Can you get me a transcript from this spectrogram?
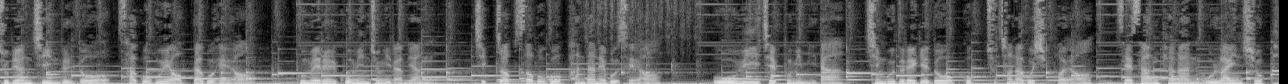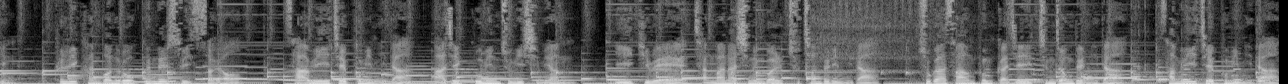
주변 지인들도 사고 후에 없다고 해요. 구매를 고민 중이라면 직접 써보고 판단해보세요. 5위 제품입니다. 친구들에게도 꼭 추천하고 싶어요. 세상 편한 온라인 쇼핑. 클릭 한 번으로 끝낼 수 있어요. 4위 제품입니다. 아직 고민 중이시면 이 기회에 장만하시는 걸 추천드립니다. 추가 사은품까지 증정됩니다. 3위 제품입니다.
